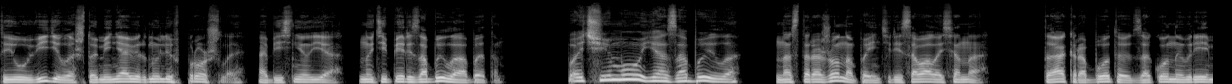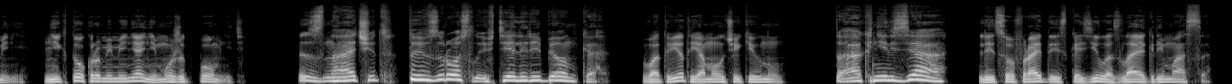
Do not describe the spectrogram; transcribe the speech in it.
«Ты увидела, что меня вернули в прошлое», — объяснил я, «но теперь забыла об этом». «Почему я забыла?» Настороженно поинтересовалась она. «Так работают законы времени. Никто, кроме меня, не может помнить. «Значит, ты взрослый в теле ребенка?» В ответ я молча кивнул. «Так нельзя!» Лицо Фрайда исказило злая гримаса.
